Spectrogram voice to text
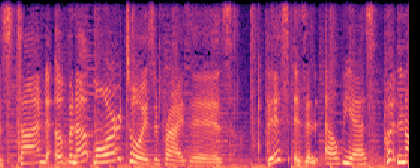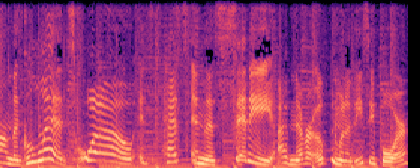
It's time to open up more toy surprises. This is an LPS putting on the glitz. Whoa, it's Pets in the City. I've never opened one of these before.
